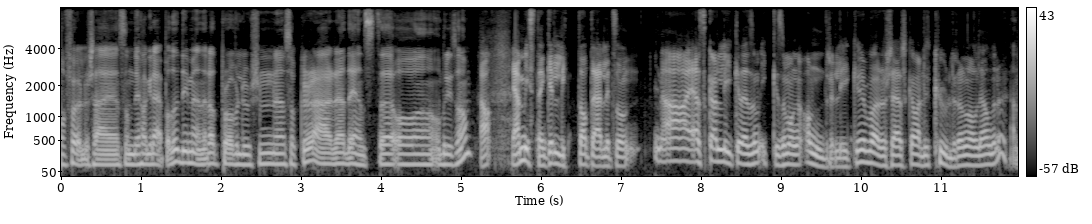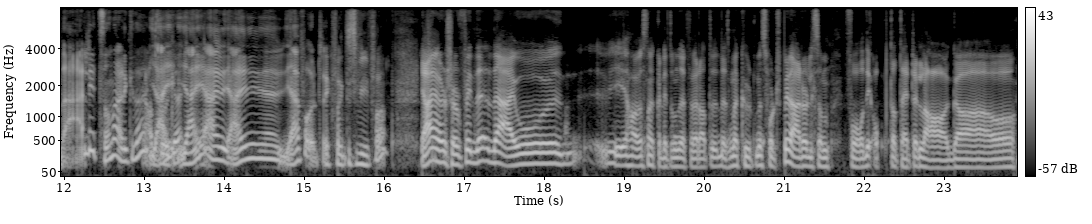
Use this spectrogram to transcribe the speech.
og føler seg som de har greie på det, de mener at Pro Evolution Soccer er det eneste å, å bry seg om. Ja, jeg mistenker litt at det er litt sånn Ja, jeg skal like det som ikke så mange andre liker, bare så jeg skal være litt kulere enn alle de andre. Ja, Det er litt sånn, er det ikke det? Jeg, Jeg, jeg, er, jeg, jeg foretrekker faktisk Fifa. Ja, jeg gjør det sjøl, for det, det er jo Vi har jo snakka litt om det før, at det som er kult med sportsspill, er å liksom få de oppdaterte laga og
